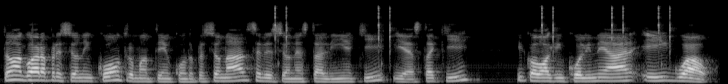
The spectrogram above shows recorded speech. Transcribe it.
Então agora pressiono em CTRL, mantenho o CTRL pressionado, seleciono esta linha aqui e esta aqui e coloco em colinear e igual.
